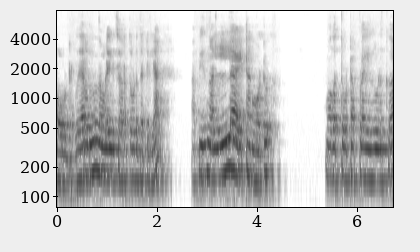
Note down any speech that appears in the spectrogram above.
പൗഡർ. വേറൊന്നും നമ്മളിൽ ചേർത്ത് കൊടുത്തിട്ടില്ല. അപ്പോൾ ഇത് നല്ലതായിട്ട് അങ്ങോട്ട് മുഖത്തോട്ട് അപ്ലൈ ചെയ്ത് കൊടുക്കുക.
